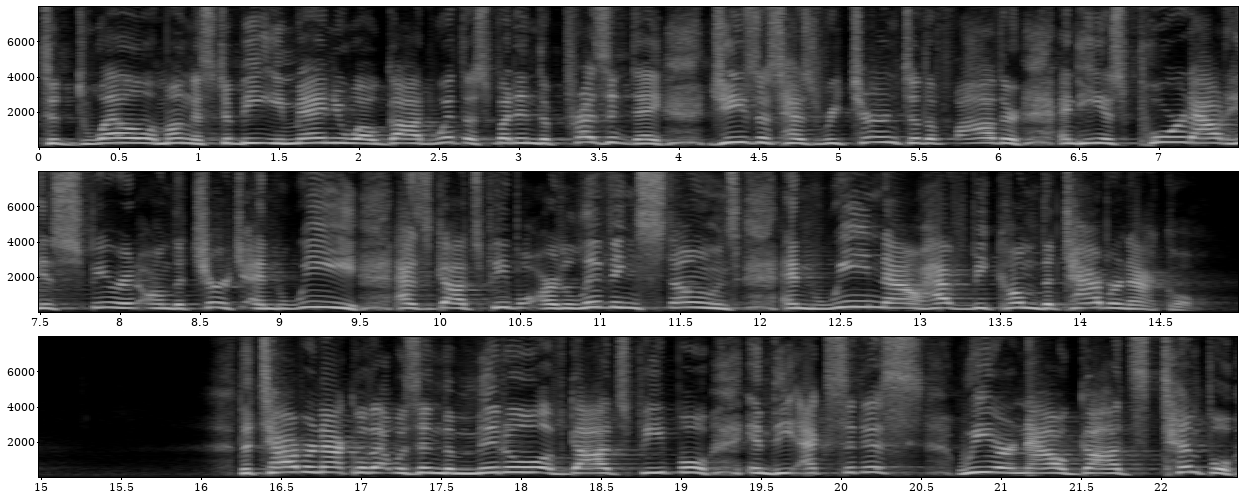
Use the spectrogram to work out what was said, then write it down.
to dwell among us, to be Emmanuel, God with us. But in the present day, Jesus has returned to the Father and he has poured out his spirit on the church. And we, as God's people, are living stones. And we now have become the tabernacle. The tabernacle that was in the middle of God's people in the Exodus, we are now God's temple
